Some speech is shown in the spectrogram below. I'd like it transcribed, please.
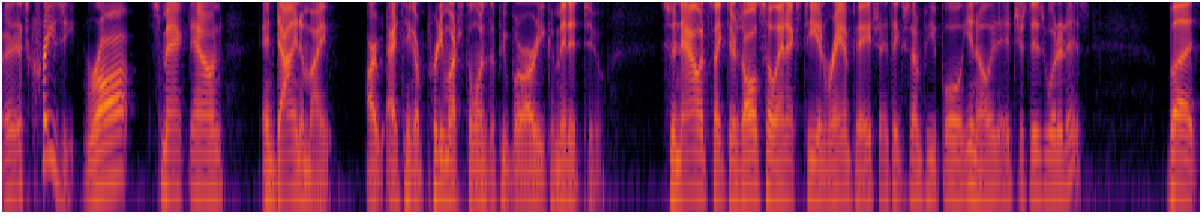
It's crazy. Raw, SmackDown, and Dynamite are, I think, are pretty much the ones that people are already committed to. So now it's like there's also NXT and Rampage. And I think some people, you know, it, it just is what it is. But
